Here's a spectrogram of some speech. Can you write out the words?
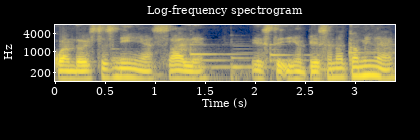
cuando estas niñas salen este y empiezan a caminar,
